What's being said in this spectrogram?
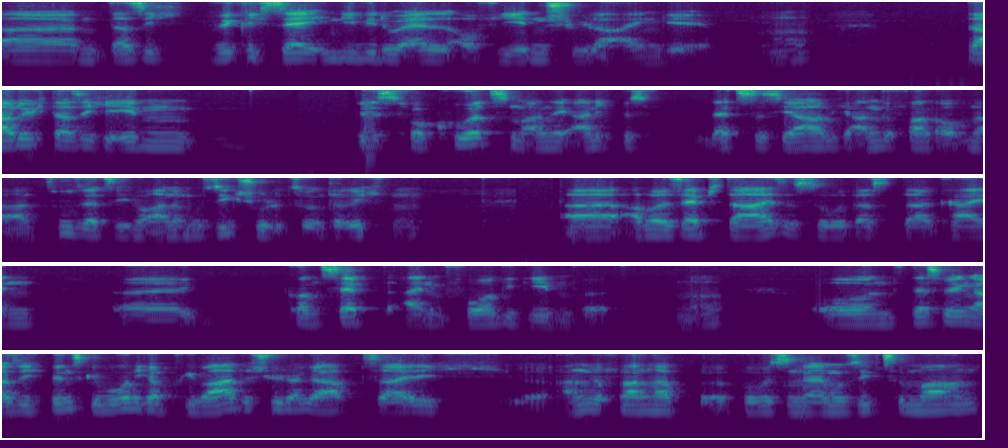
ähm, dass ich wirklich sehr individuell auf jeden Schüler eingehe. Dadurch, dass ich eben bis vor kurzem, eigentlich bis letztes Jahr habe ich angefangen, auch eine, zusätzlich noch an der Musikschule zu unterrichten. Äh, aber selbst da ist es so, dass da kein äh, Konzept einem vorgegeben wird. Ne? Und deswegen, also ich bin es gewohnt, ich habe private Schüler gehabt, seit ich äh, angefangen habe, äh, professionell Musik zu machen.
